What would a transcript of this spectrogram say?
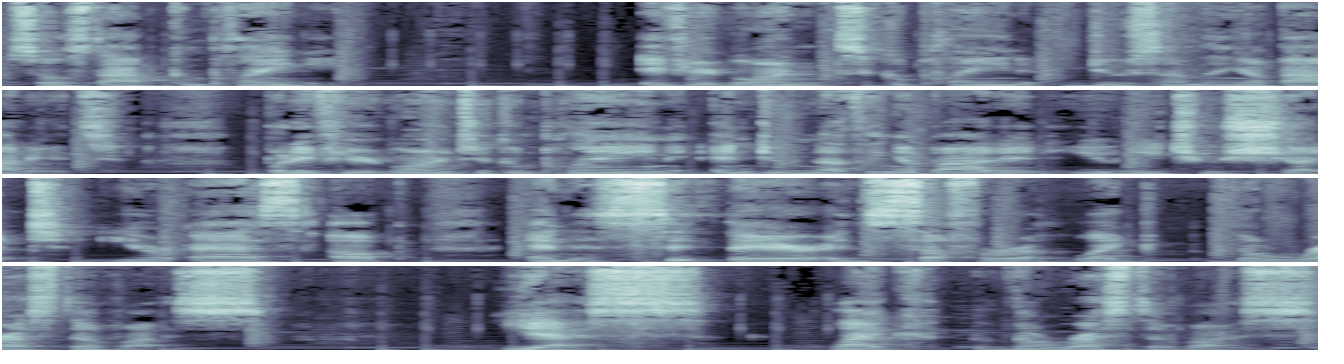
So stop complaining. If you're going to complain, do something about it. But if you're going to complain and do nothing about it, you need to shut your ass up and sit there and suffer like the rest of us. Yes, like the rest of us.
